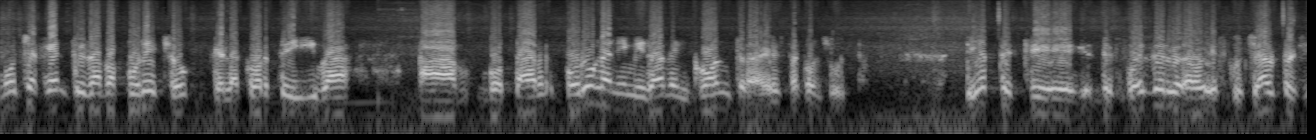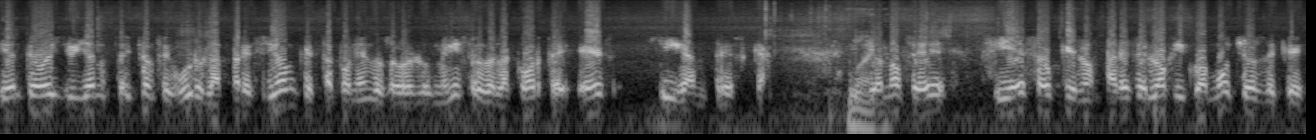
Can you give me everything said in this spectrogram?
mucha gente daba por hecho que la Corte iba a votar por unanimidad en contra de esta consulta. Fíjate que después de escuchar al presidente hoy, yo ya no estoy tan seguro. La presión que está poniendo sobre los ministros de la Corte es gigantesca. Y yo no sé si eso que nos parece lógico a muchos de que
